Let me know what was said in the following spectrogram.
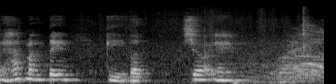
bài hát mang tên kỷ vật cho em. Em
